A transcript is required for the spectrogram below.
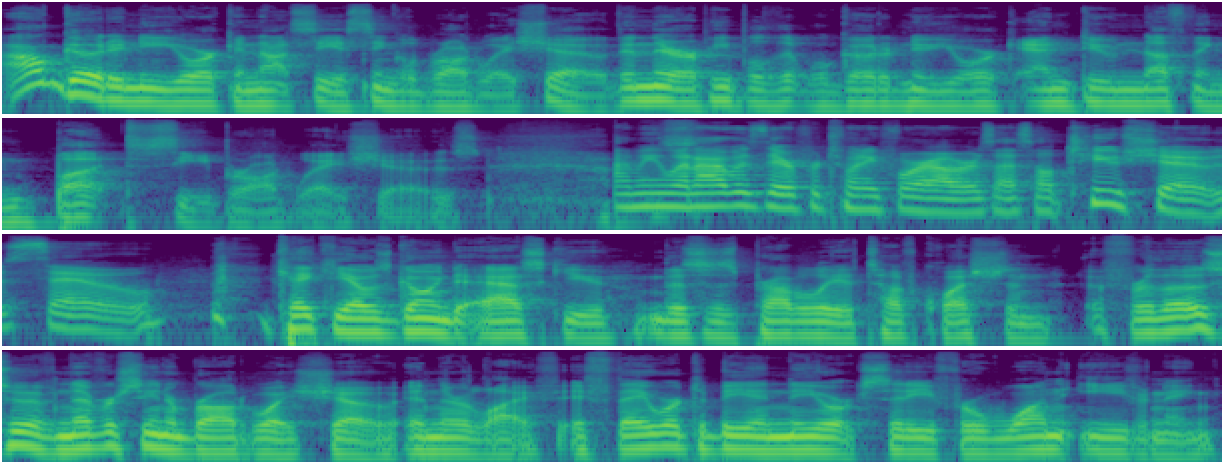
I'll go to New York and not see a single Broadway show. Then there are people that will go to New York and do nothing but see Broadway shows. I mean, when I was there for 24 hours, I saw two shows. So Keiki, I was going to ask you, this is probably a tough question. For those who have never seen a Broadway show in their life, if they were to be in New York City for one evening,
